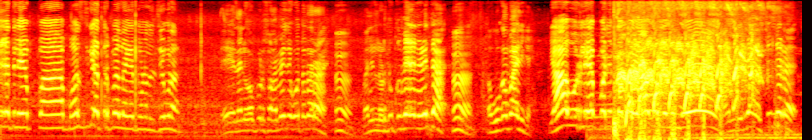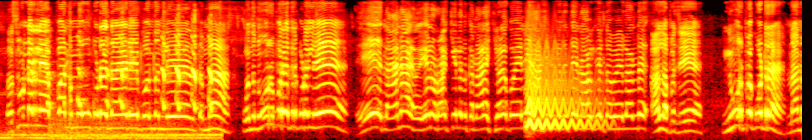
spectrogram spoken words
ಆಗೈತಿ ಅಪ್ಪ. ಬಸ್ಗೆ ಹತ್ತು ರೂಪಾಯಿ ಆಗೈತಿ ನೋಡ ಜೀವನ. ಏ ನನಗೆ ಒಬ್ಬರು ಸ್ವಾಮೀಜಿ ಗೊತ್ತದಾರ? ಹ್ಮ್. ಮನೇಲಿ ನಡ್ದು ಕುಮೇಲೆ ನಡೀತ ಹ್ಮ್. ಹೋಗಮ್ಮ ಅಲ್ಲಿಗೆ. ಯಾವ ಊರ್ಲಿ ಅಪ್ಪ ಯಾವ ನಿಂದು ಅಷ್ಟುಂದರ ಹಸುಂಡರ್ಲೆ ಅಪ್ಪ ನಮ್ಮ ಅವ್ವ ಕೂಡ ನಾಯಡಿ ಬಂದನ್ಲಿ ತಮ್ಮ ಒಂದು ನೂರು ರೂಪಾಯಿ ರೈತರು ಕೊಡಲಿ. ಏ ನಾನ ಏನು ರೊಕ್ಕ ಇಲ್ಲದಕ್ಕ ನಾಳೆ ಕೇಳಕ್ ಹೋಯ್ನಿ ನಾವು ಕೇಳ್ತಾವ ಇಲ್ಲ ಅಂದ. ಅಲ್ಲಪ್ಪ ಅಪ್ಪಾಜಿ ನೂರು ರೂಪಾಯಿ ಕೊಟ್ರ ನಾನು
